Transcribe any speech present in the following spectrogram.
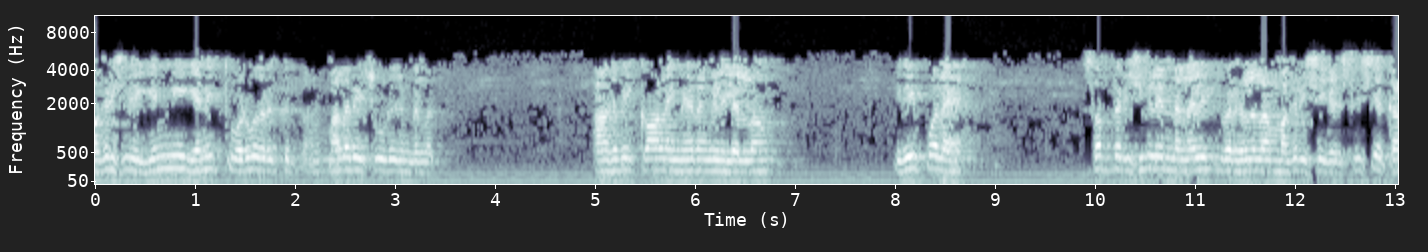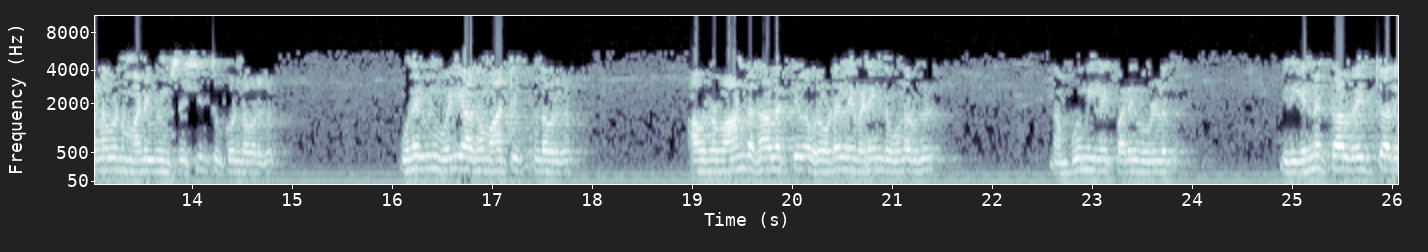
மகிழ்ச்சியை எண்ணி இணைத்து வருவதற்கு மலரை சூடுகின்றனர். ஆகவே காலை நேரங்களில் எல்லாம் இதே போல சப்த ரிஷிகள் என்ற நிலையில் இவர்கள் எல்லாம் மகரிஷிகள் சிஷ்ய கணவன் மனைவியும் சிஷித்துக் கொண்டவர்கள் உணர்வின் வழியாக மாற்றிக் கொண்டவர்கள். அவர்கள் வாழ்ந்த காலத்தில் அவர் உடலை விளைந்த உணர்வுகள் நம் பூமியிலே பரவி உள்ளது. இது எண்ணத்தால் வைத்து அது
